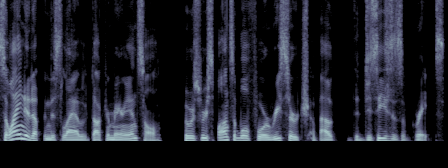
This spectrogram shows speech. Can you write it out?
So I ended up in this lab of Dr. Marianne Saul, who was responsible for research about the diseases of grapes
